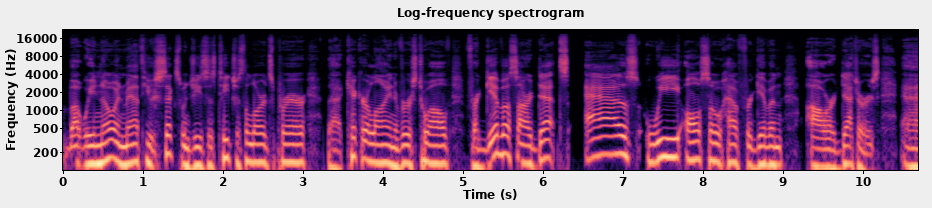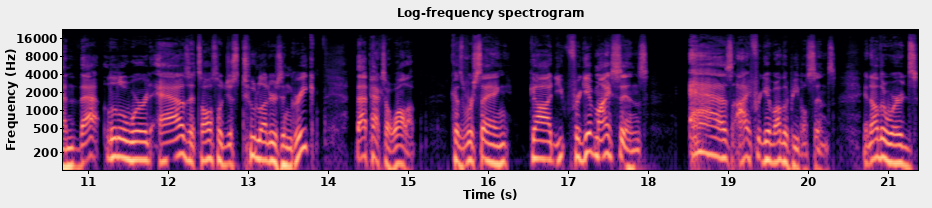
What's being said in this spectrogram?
But we know in Matthew 6, when Jesus teaches the Lord's Prayer, that kicker line in verse 12 Forgive us our debts as we also have forgiven our debtors. And that little word as, it's also just two letters in Greek, that packs a wallop because we're saying, God, you forgive my sins as I forgive other people's sins. In other words,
